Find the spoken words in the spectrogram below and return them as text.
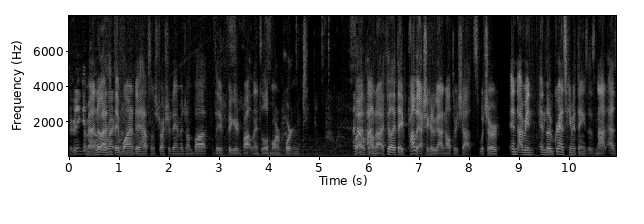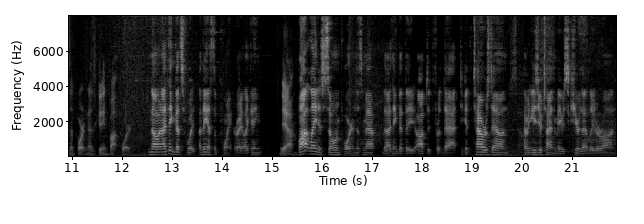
They're gonna get. I mean, I know I think right they one. wanted to have some structure damage on bot. They figured bot lane's a little more important, I but I, know, but don't know. I feel like they probably actually could have gotten all three shots, which are, and I mean, in the grand scheme of things, is not as important as getting bot four. No, and I think that's what I think that's the point, right? Like I think Yeah. bot lane is so important in this map that I think that they opted for that to get the towers down, have an easier time to maybe secure that later on,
